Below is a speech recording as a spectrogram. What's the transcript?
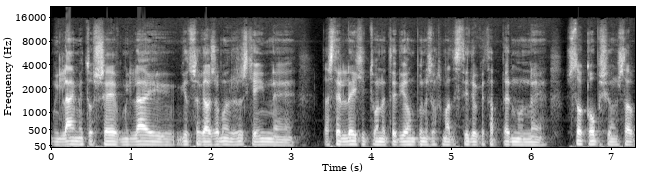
Μιλάει με το ΣΕΒ, μιλάει για τους εργαζόμενους και είναι τα στελέχη των εταιριών που είναι στο χρηματιστήριο και θα παίρνουν ε, stock options, θα,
